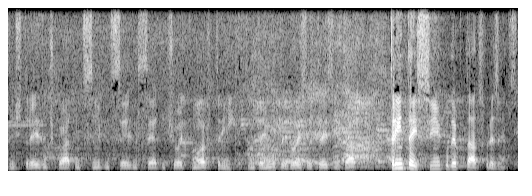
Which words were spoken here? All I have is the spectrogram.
23, 24, 25, 26, 27, 28, 29, 30, 31, 32, 33, 34, 35 deputados presentes.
